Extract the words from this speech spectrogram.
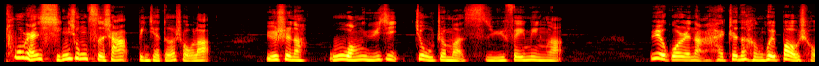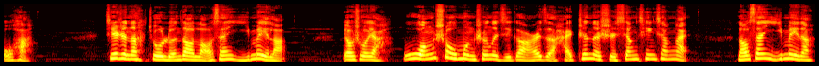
突然行凶刺杀，并且得手了。于是呢，吴王于忌就这么死于非命了。越国人呐，还真的很会报仇哈。接着呢，就轮到老三姨妹了。要说呀，吴王寿梦生的几个儿子还真的是相亲相爱。老三姨妹呢，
